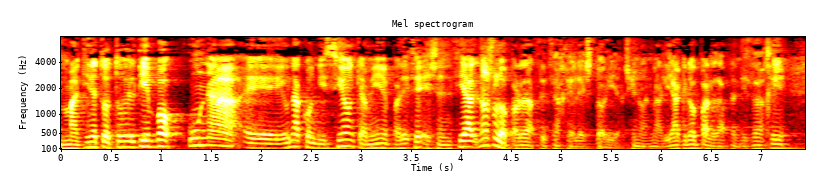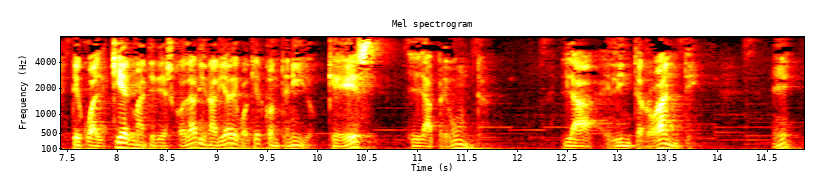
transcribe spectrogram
mantiene todo, el tiempo una, eh, una condición que a mí me parece esencial, no solo para el aprendizaje de la historia, sino en realidad creo para el aprendizaje de cualquier materia escolar y en realidad de cualquier contenido, que es la pregunta, la, el interrogante. ¿eh?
